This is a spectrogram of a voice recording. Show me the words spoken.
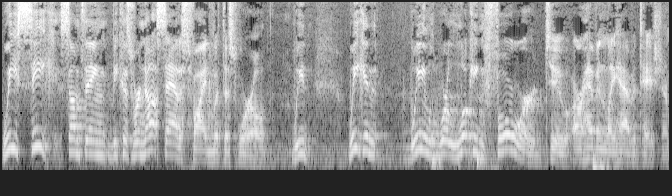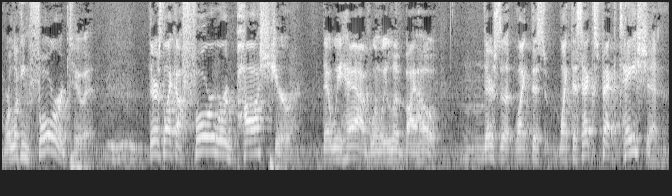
we seek something because we're not satisfied with this world. We we can we we're looking forward to our heavenly habitation. We're looking forward to it. Mm-hmm. There's like a forward posture that we have when we live by hope. Mm-hmm. There's a, like this like this expectation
